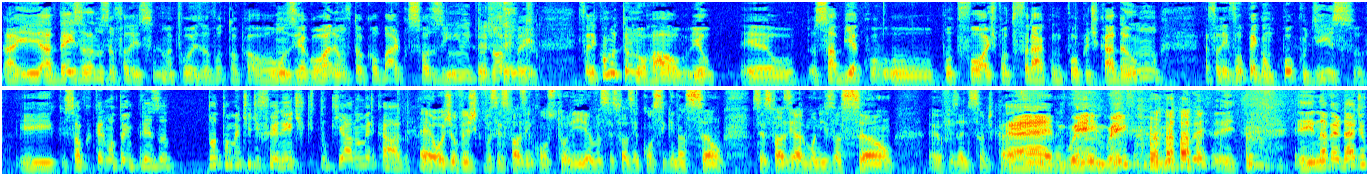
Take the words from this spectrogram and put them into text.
Aí, há 10 anos, eu falei, isso é uma coisa, eu vou tocar 11 agora, vamos tocar o barco sozinho e do Perfeito. nosso. Falei, como eu tenho know-how, eu, eu, eu sabia o ponto forte, ponto fraco, um pouco de cada um, eu falei, vou pegar um pouco disso, e só que eu quero montar uma empresa totalmente diferente do que há no mercado. É, hoje eu vejo que vocês fazem consultoria, vocês fazem consignação, vocês fazem harmonização. Eu fiz a lição de casa. É, né? bem, bem, muito bem feito. E, na verdade,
